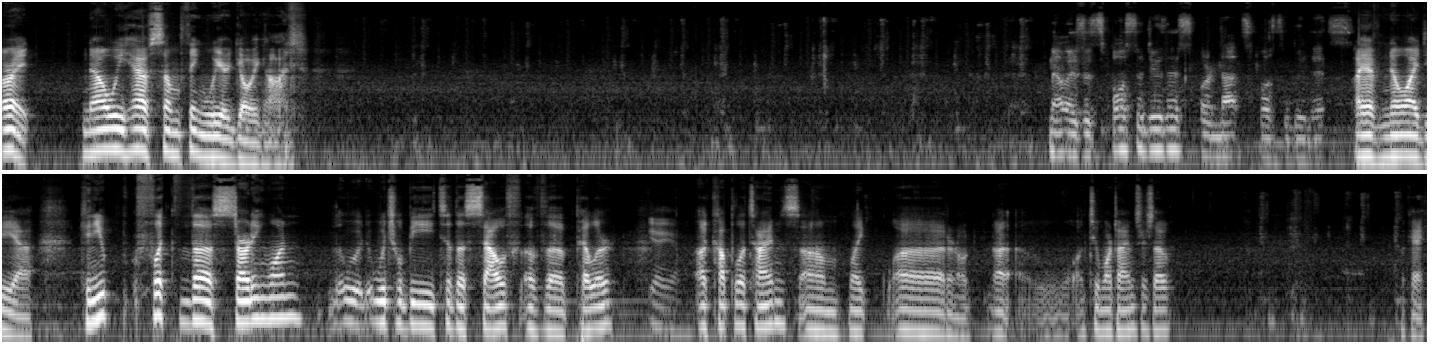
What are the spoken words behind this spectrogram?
Alright, now we have something weird going on. Now, is it supposed to do this or not supposed to do this? I have no idea. Can you flick the starting one, which will be to the south of the pillar? Yeah, yeah. a couple of times, um, like uh, I don't know, uh, two more times or so. Okay,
